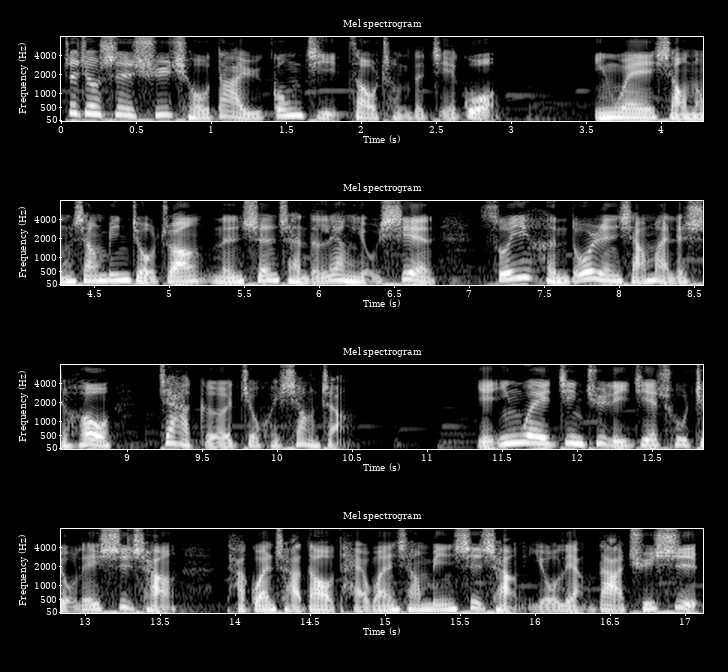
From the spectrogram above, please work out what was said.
这就是需求大于供给造成的结果。因为小农香槟酒庄能生产的量有限，所以很多人想买的时候，价格就会上涨。也因为近距离接触酒类市场，他观察到台湾香槟市场有两大趋势：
